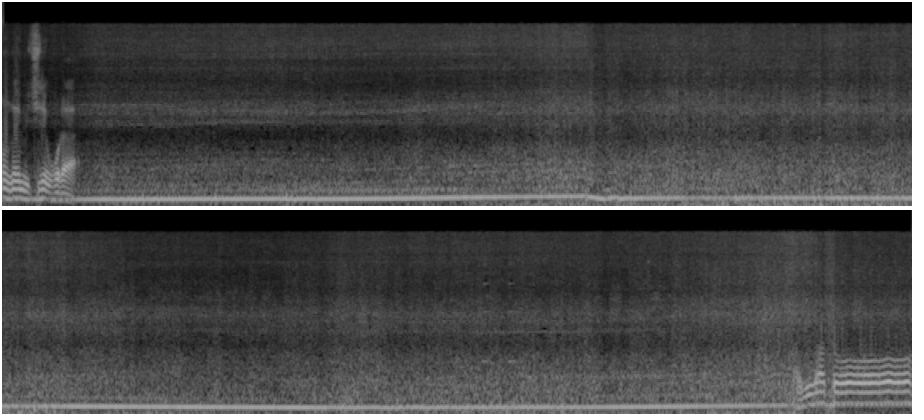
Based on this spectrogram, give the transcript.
のね道ねこれ。ありがとう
